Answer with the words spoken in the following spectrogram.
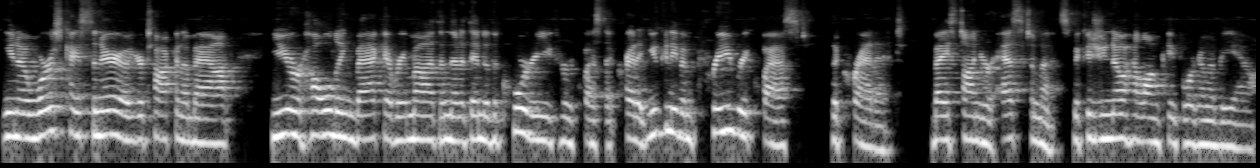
you know, worst case scenario, you're talking about you're holding back every month, and then at the end of the quarter, you can request that credit. You can even pre request the credit based on your estimates because you know how long people are going to be out.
